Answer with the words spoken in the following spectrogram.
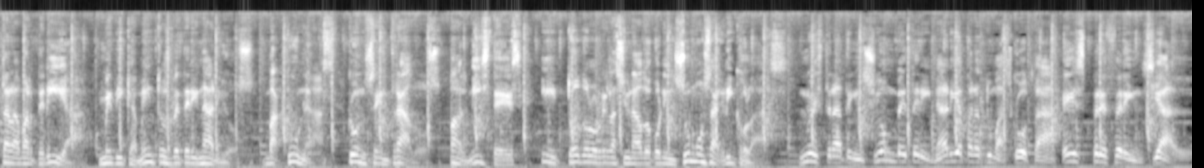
talabartería, medicamentos veterinarios, vacunas, concentrados, palmistes y todo lo relacionado con insumos agrícolas. Nuestra atención veterinaria para tu mascota es preferencial.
